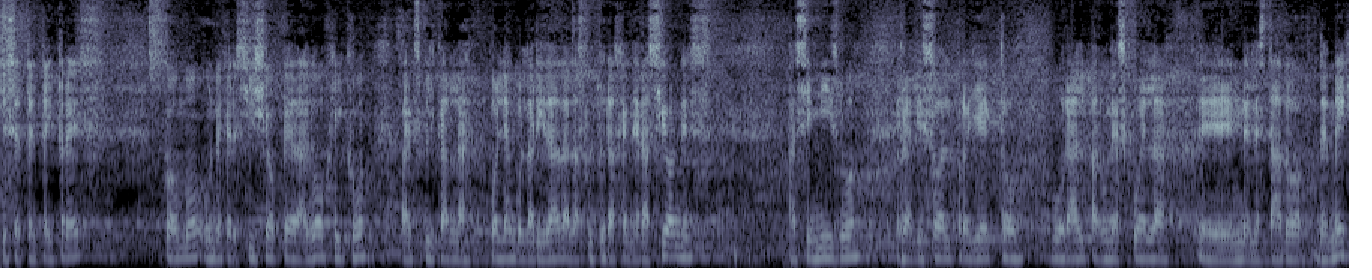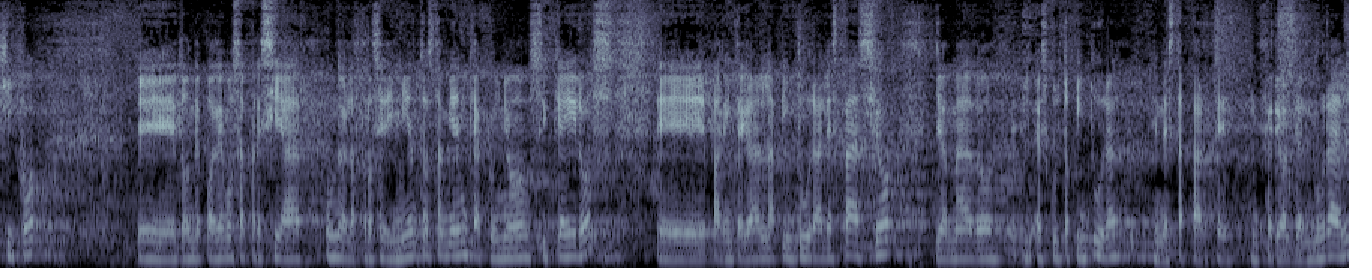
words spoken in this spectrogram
y 73 como un ejercicio pedagógico para explicar la poliangularidad a las futuras generaciones. Asimismo, realizó el proyecto mural para una escuela eh, en el Estado de México, eh, donde podemos apreciar uno de los procedimientos también que acuñó Siqueiros eh, para integrar la pintura al espacio, llamado escultopintura, en esta parte inferior del mural.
